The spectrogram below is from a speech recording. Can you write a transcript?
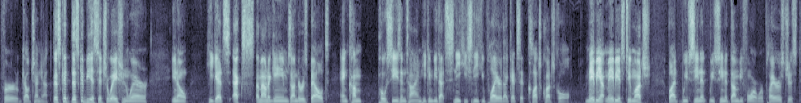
for Galchenyuk. This could this could be a situation where, you know, he gets X amount of games under his belt, and come postseason time, he can be that sneaky, sneaky player that gets a clutch, clutch goal. Maybe maybe it's too much, but we've seen it we've seen it done before where players just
